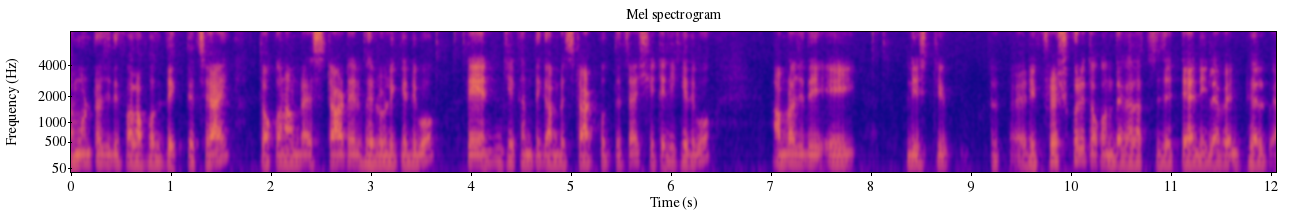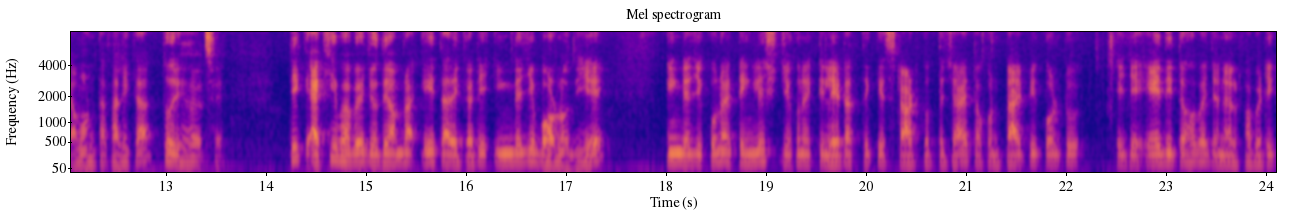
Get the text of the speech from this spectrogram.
এমনটা যদি ফলাফল দেখতে চাই, তখন আমরা স্টার্টের ভ্যালু লিখে দিব টেন যেখান থেকে আমরা স্টার্ট করতে চাই, সেটা লিখে দেব। আমরা যদি এই লিস্টটি রিফ্রেশ করি, তখন দেখা যাচ্ছে যে টেন ইলেভেন টুয়েলভ এমনটা তালিকা তৈরি হয়েছে। ঠিক একইভাবে যদি আমরা এই তালিকাটি ইংরেজি বর্ণ দিয়ে, ইংরেজি কোনো একটা ইংলিশ যে কোনো একটি লেটার থেকে স্টার্ট করতে চাই, তখন টাইপ ইকুয়াল টু এই যে এ দিতে হবে, যেন অ্যালফাবেটিক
